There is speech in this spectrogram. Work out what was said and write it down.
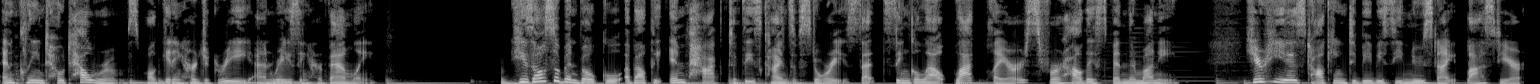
and cleaned hotel rooms while getting her degree and raising her family. He's also been vocal about the impact of these kinds of stories that single out Black players for how they spend their money. Here he is talking to BBC Newsnight last year.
